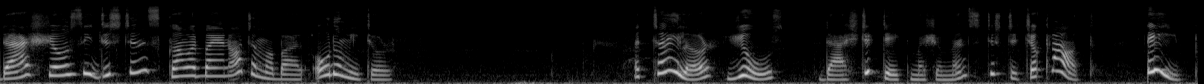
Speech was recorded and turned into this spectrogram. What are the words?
Dash shows the distance covered by an automobile odometer. A tailor uses dash to take measurements to stitch a cloth. Tape.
